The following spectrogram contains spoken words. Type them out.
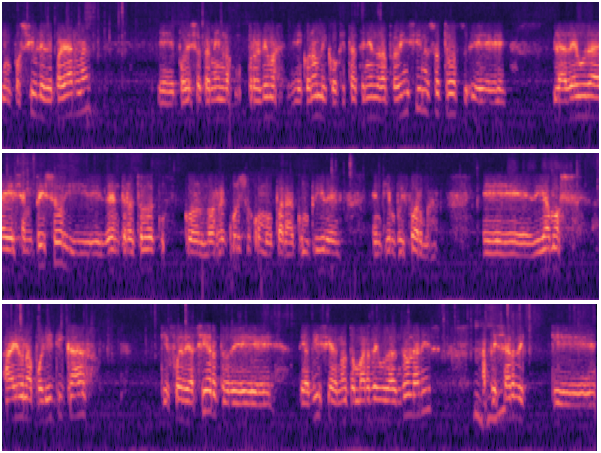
imposible de pagarla, eh, por eso también los problemas económicos que está teniendo la provincia y nosotros la deuda es en pesos y dentro de todo con los recursos como para cumplir en, tiempo y forma. Eh, digamos, hay una política que fue de acierto de, de Alicia no tomar deuda en dólares, a pesar de que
